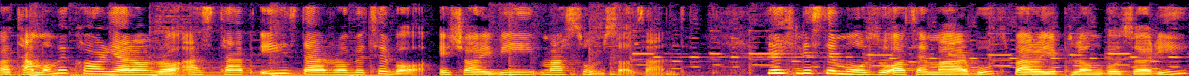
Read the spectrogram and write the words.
و تمام کارگران را از تبعیض در رابطه با HIV مسئول سازند. یک لیست موضوعات مربوط برای پلانگذاری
